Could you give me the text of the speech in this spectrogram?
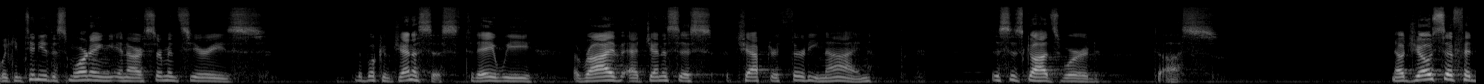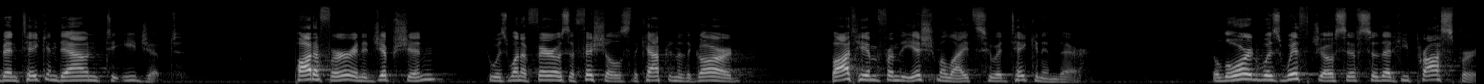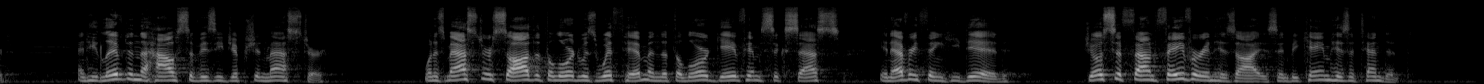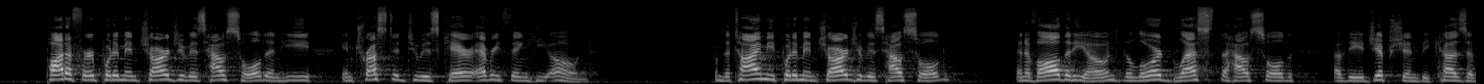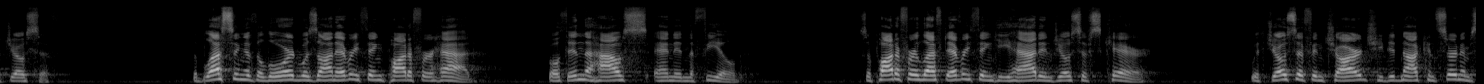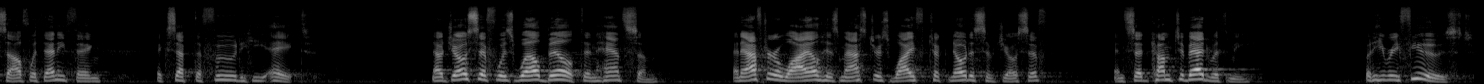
We continue this morning in our sermon series, the book of Genesis. Today we arrive at Genesis chapter 39. This is God's word to us. Now Joseph had been taken down to Egypt. Potiphar, an Egyptian who was one of Pharaoh's officials, the captain of the guard, bought him from the Ishmaelites who had taken him there. The Lord was with Joseph so that he prospered and he lived in the house of his Egyptian master. When his master saw that the Lord was with him and that the Lord gave him success in everything he did, Joseph found favor in his eyes and became his attendant. Potiphar put him in charge of his household, and he entrusted to his care everything he owned. From the time he put him in charge of his household and of all that he owned, the Lord blessed the household of the Egyptian because of Joseph. The blessing of the Lord was on everything Potiphar had, both in the house and in the field. So Potiphar left everything he had in Joseph's care. With Joseph in charge, he did not concern himself with anything except the food he ate. Now Joseph was well built and handsome. And after a while, his master's wife took notice of Joseph and said, Come to bed with me. But he refused.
